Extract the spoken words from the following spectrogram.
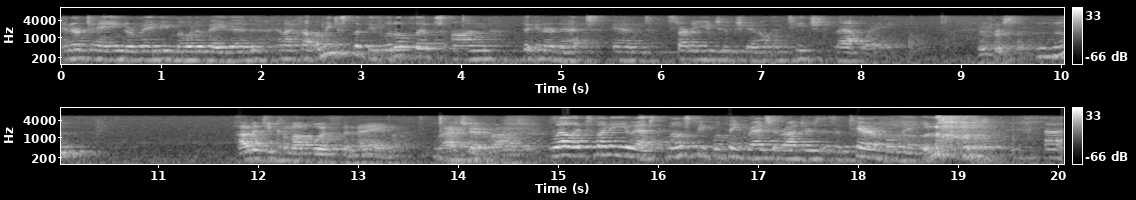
entertained or maybe motivated. And I thought, let me just put these little clips on the internet and start a YouTube channel and teach that way. Interesting. hmm How did you come up with the name Ratchet Rogers? Well, it's funny you ask. Most people think Ratchet Rogers is a terrible name. Uh,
